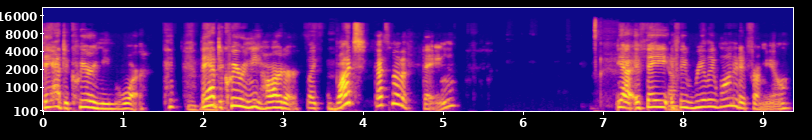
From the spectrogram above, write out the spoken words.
they had to query me more. They Mhm. had to query me harder. Like, what? That's not a thing. Yeah, if they Yeah. if they really wanted it from you,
